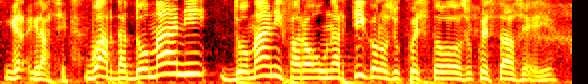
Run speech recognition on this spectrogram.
Gra- grazie. Guarda, domani, domani farò un articolo su, questo, su questa serie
